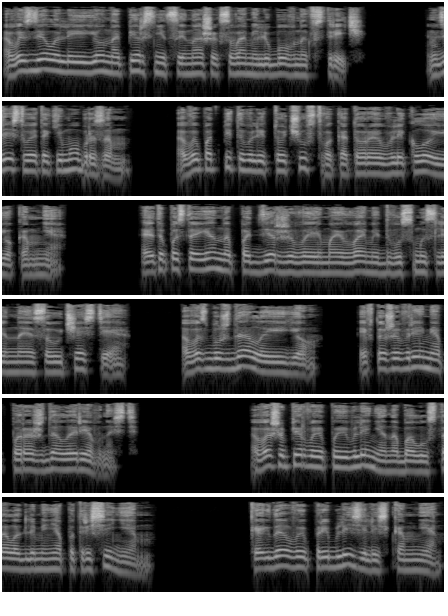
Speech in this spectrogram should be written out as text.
Вы сделали ее наперсницей наших с вами любовных встреч. Действуя таким образом, вы подпитывали то чувство, которое влекло ее ко мне. Это постоянно поддерживаемое вами двусмысленное соучастие возбуждало ее и в то же время порождало ревность. Ваше первое появление на балу стало для меня потрясением. Когда вы приблизились ко мне,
